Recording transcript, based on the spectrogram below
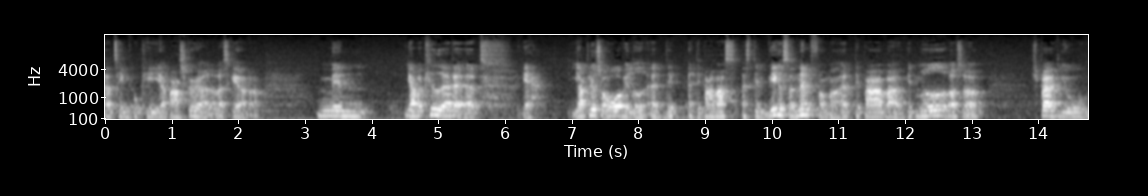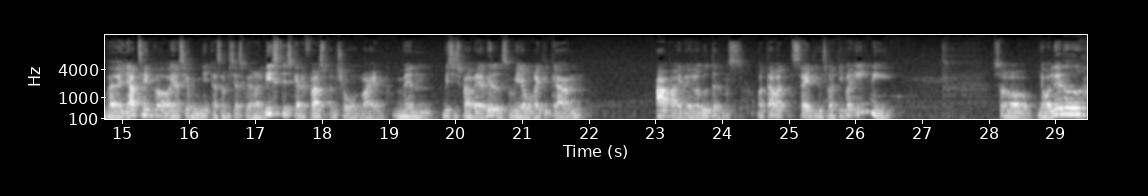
der tænkte, okay, jeg er bare skør, eller hvad sker der? Men jeg var ked af det, at ja, jeg blev så overvældet, at det, at det bare var, altså det virkede så nemt for mig, at det bare var et møde, og så spørger de jo, hvad jeg tænker, og jeg siger, altså hvis jeg skal være realistisk, er det først pensionvejen. Men hvis I spørger, hvad jeg vil, så vil jeg jo rigtig gerne arbejde eller uddannes. Og der var, sagde de jo så, at de var enige. Så jeg var lettet,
